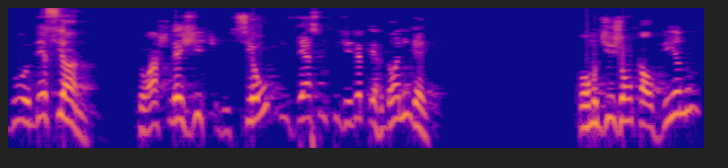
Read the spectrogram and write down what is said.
do, desse ano. Eu acho legítimo. Se eu fizesse, não pediria perdão a ninguém. Como diz João Calvino,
